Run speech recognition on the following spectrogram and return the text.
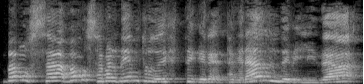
vamos a, vamos a ver dentro de este, esta gran debilidad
